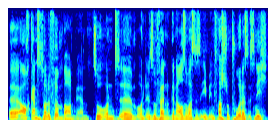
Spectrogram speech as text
äh, auch ganz tolle Firmen bauen werden. So und ähm, und insofern genau sowas ist eben Infrastruktur. Das ist nicht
